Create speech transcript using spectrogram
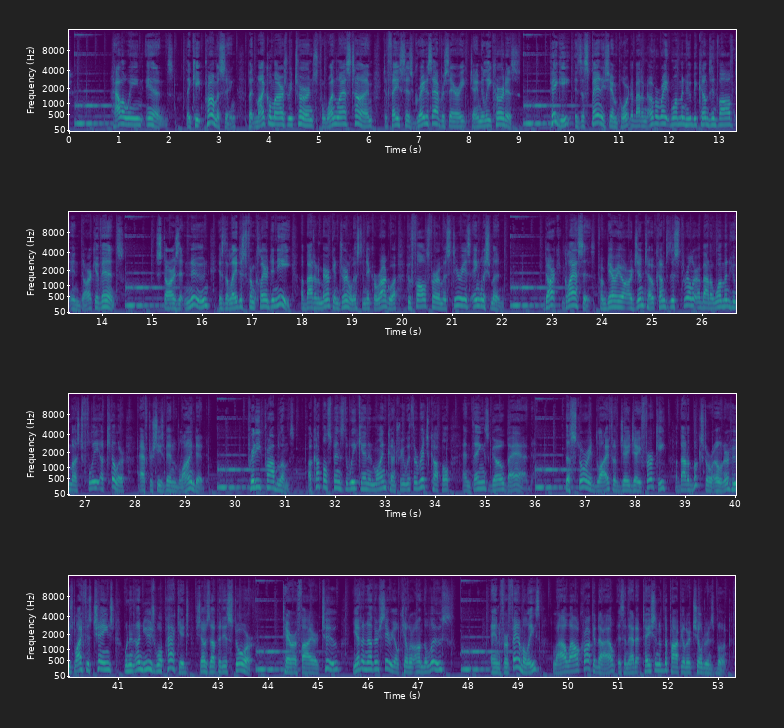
Halloween ends. They keep promising, but Michael Myers returns for one last time to face his greatest adversary, Jamie Lee Curtis. Piggy is a Spanish import about an overweight woman who becomes involved in dark events. Stars at Noon is the latest from Claire Denis about an American journalist in Nicaragua who falls for a mysterious Englishman. Dark Glasses from Dario Argento comes this thriller about a woman who must flee a killer after she's been blinded. Pretty Problems. A couple spends the weekend in wine country with a rich couple, and things go bad. The Storied Life of J.J. Fikry, about a bookstore owner whose life is changed when an unusual package shows up at his store. Terrifier 2, yet another serial killer on the loose. And for families, Lyle Lyle Crocodile is an adaptation of the popular children's book.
